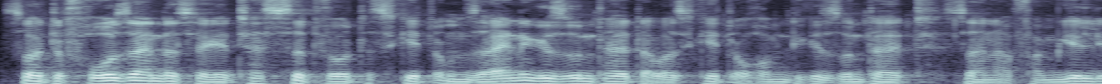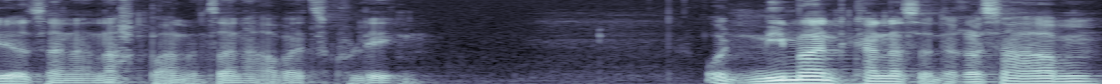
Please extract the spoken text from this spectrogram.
sollte froh sein, dass er getestet wird. Es geht um seine Gesundheit, aber es geht auch um die Gesundheit seiner Familie, seiner Nachbarn und seiner Arbeitskollegen. Und niemand kann das Interesse haben,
